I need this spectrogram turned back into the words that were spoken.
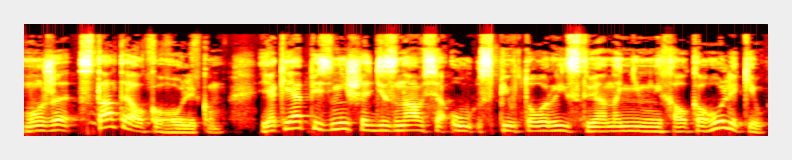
може стати алкоголіком. Як я пізніше дізнався у співтоваристві анонімних алкоголіків,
